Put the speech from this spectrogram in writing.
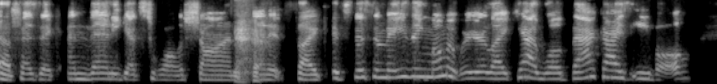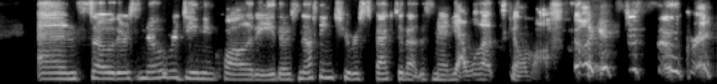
uh, Fezzik, and then he gets to Wallace Shawn, and it's like it's this amazing moment where you're like, yeah, well, that guy's evil, and so there's no redeeming quality. There's nothing to respect about this man. Yeah, well, let's kill him off. like it's just so great.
